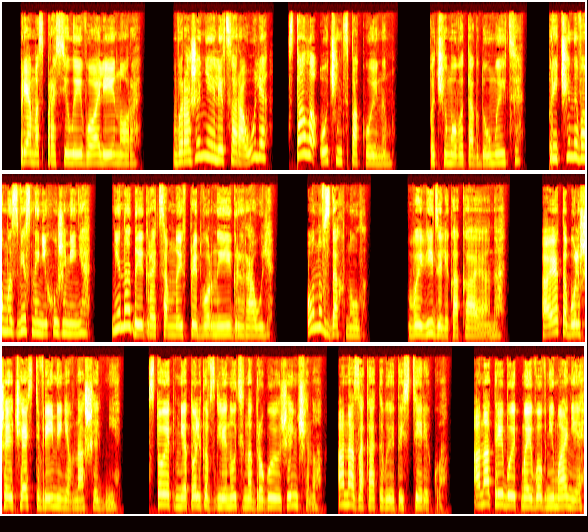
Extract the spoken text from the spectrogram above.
— прямо спросила его Алиенора. Выражение лица Рауля стало очень спокойным. «Почему вы так думаете? Причины вам известны не хуже меня. Не надо играть со мной в придворные игры, Рауль». Он вздохнул. «Вы видели, какая она. А это большая часть времени в наши дни. Стоит мне только взглянуть на другую женщину, она закатывает истерику. Она требует моего внимания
